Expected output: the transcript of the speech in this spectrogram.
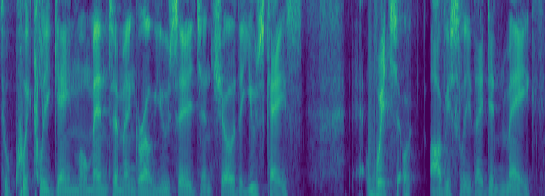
to quickly gain momentum and grow usage and show the use case, which obviously they didn't make.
